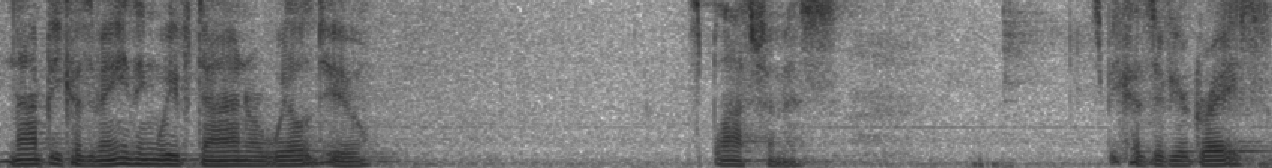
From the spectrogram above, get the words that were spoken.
not because of anything we've done or will do. It's blasphemous. It's because of your grace.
